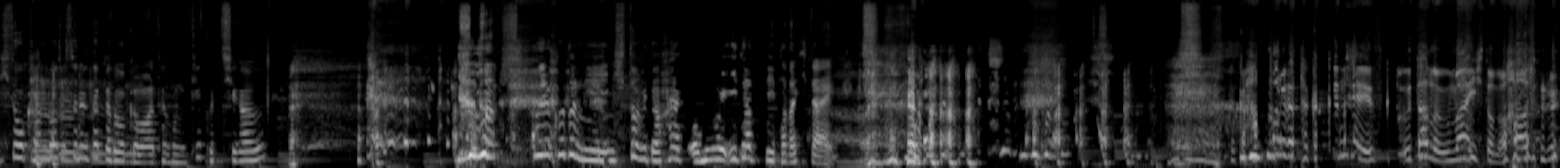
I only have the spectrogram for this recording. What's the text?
人を感動させる歌かどうかは多分結構違う。そういうことに人々は早く思い至っていただきたい。あーなんかハードルが高くないですか？歌の上手い人のハードル。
